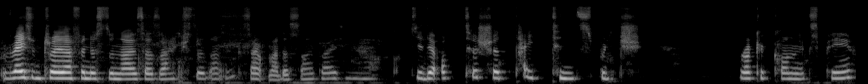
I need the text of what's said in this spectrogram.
Welchen Trailer findest du nicer, sagst du dann? Sag mal das Zeichen. Hier der optische Titan Switch. Rocketcon XP.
